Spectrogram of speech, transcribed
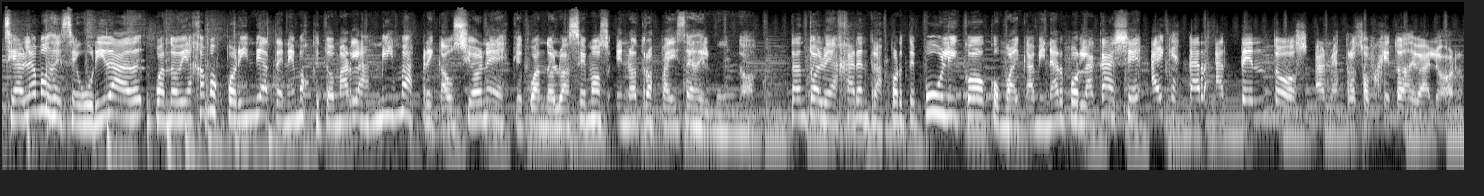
Si hablamos de seguridad, cuando viajamos por India tenemos que tomar las mismas precauciones que cuando lo hacemos en otros países del mundo. Tanto al viajar en transporte público como al caminar por la calle, hay que estar atentos a nuestros objetos de valor.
